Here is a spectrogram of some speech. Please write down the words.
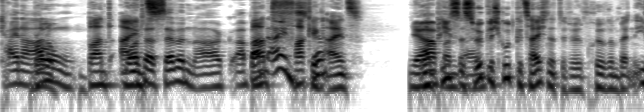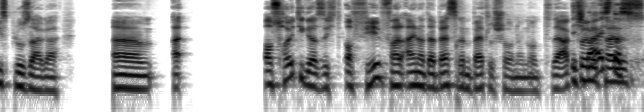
keine Bro, Ahnung, Band 1. Water 7 Arc. Ah, Band, Band 1, fucking ja? 1. Ja, One Piece ist wirklich gut gezeichnet für früheren Bänden. East Blue Saga. Ähm, äh, aus heutiger Sicht auf jeden Fall einer der besseren Battle Shonen und der aktuelle weiß, Teil ist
